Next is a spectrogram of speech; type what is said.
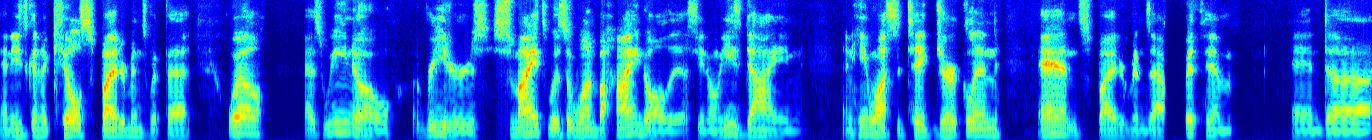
and he's gonna kill Spider-Man's with that." Well, as we know, readers, Smythe was the one behind all this. You know, he's dying, and he wants to take Jerklin and Spider-Man's out with him, and uh,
